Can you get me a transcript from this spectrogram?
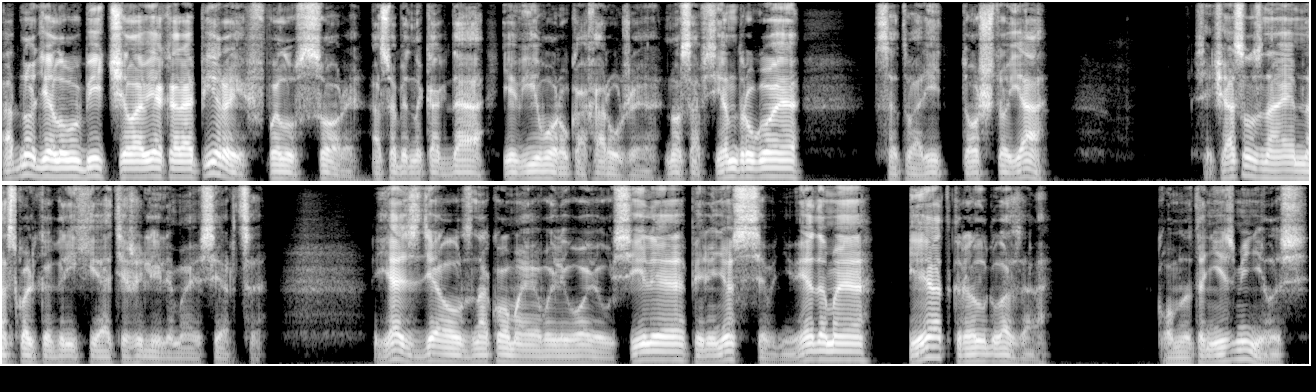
Одно дело убить человека рапирой в пылу ссоры, особенно когда и в его руках оружие, но совсем другое — сотворить то, что я. Сейчас узнаем, насколько грехи отяжелили мое сердце. Я сделал знакомое волевое усилие, перенесся в неведомое и открыл глаза. Комната не изменилась,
